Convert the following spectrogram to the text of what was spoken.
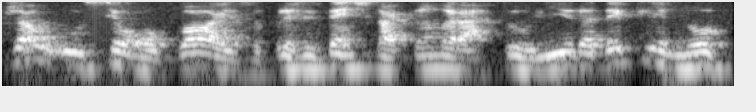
Já o seu algoz, o presidente da Câmara, Arthur Lira, declinou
